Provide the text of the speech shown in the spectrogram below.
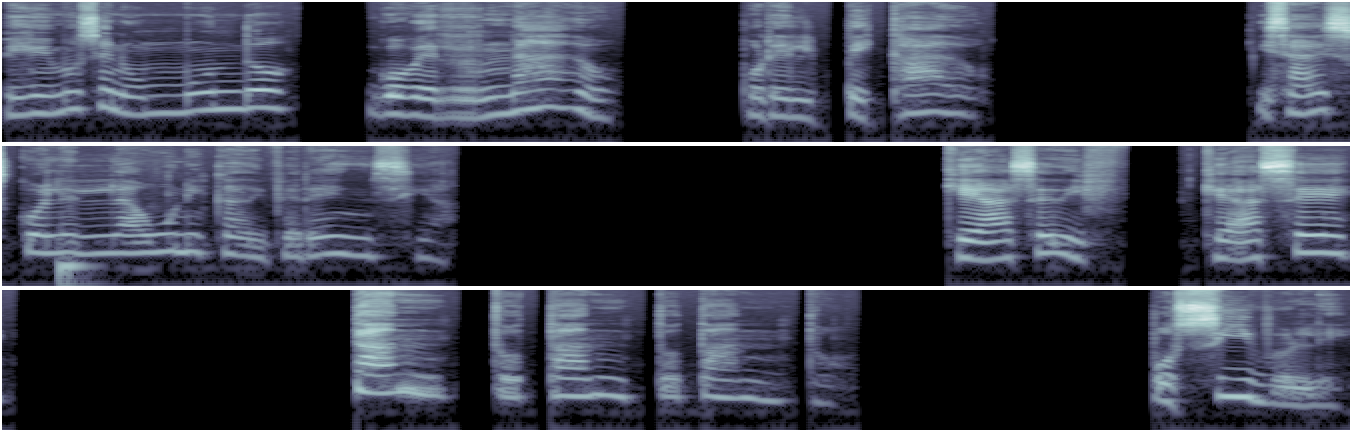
Vivimos en un mundo gobernado por el pecado. ¿Y sabes cuál es la única diferencia? Que hace, que hace tanto, tanto, tanto posible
